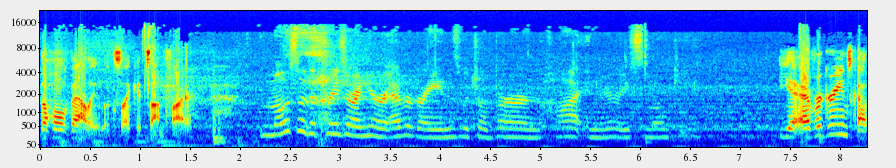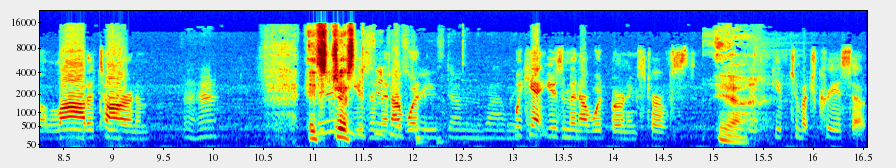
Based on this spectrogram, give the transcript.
the whole valley looks like it's on fire. most of the trees around here are evergreens, which will burn hot and very smoky. Yeah, evergreen's got a lot of tar in them. Uh huh. It's They just use them in our wood- trees down in the valley. We can't use them in our wood burning stoves. yeah, They give too much creosote.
